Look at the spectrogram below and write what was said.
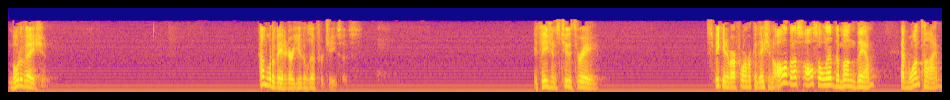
Motivation. How motivated are you to live for Jesus? Ephesians 2 3. Speaking of our former condition, all of us also lived among them at one time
